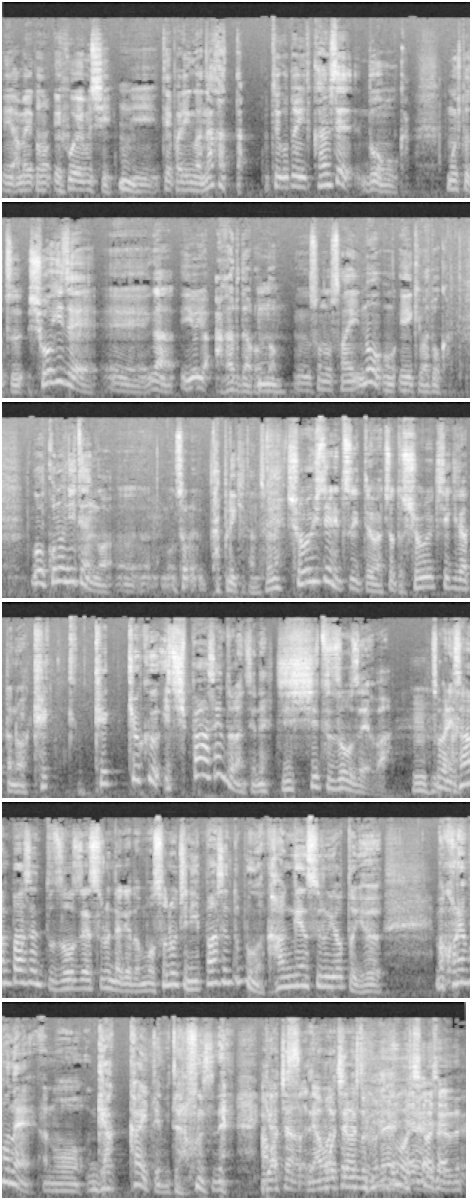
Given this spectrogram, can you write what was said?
えー、アメリカの FOMC、うん、テーパリングがなかったということに関してどう思うか。もう一つ消費税、えー、がいよいよ上がるだろうと、うん、その際の影響はどうか。この2点が、うん、それたっぷり聞いたんですよね。消費税についてはちょっと衝撃的だったのは結結局1%なんですよね実質増税は。つまり3%増税するんだけども、そのうち2%分は還元するよという、まあ、これもね、あの、逆回転みたいなもんですね。逆算、アマチュアの、ね、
